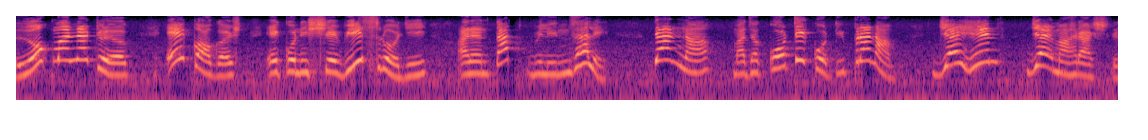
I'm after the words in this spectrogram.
लोकमान्य टिळक एक ऑगस्ट एकोणीसशे वीस रोजी अनंतात विलीन झाले. त्यांना माझा कोटी कोटी प्रणाम. जय हिंद जय महाराष्ट्र.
